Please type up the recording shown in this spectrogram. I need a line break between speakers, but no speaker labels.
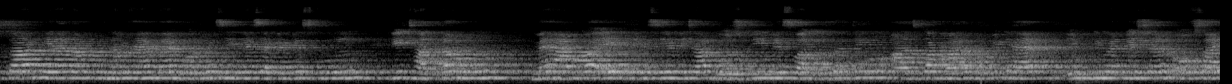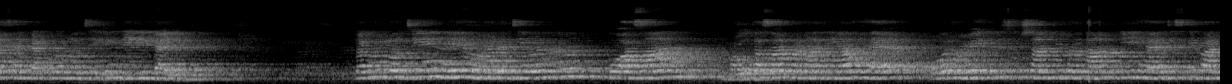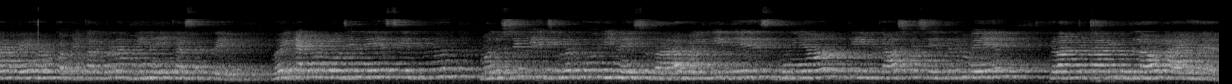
नमस्कार, मेरा नाम पूनम है। मैं गवर्नमेंट सीनियर सेकेंडरी स्कूल की छात्रा हूँ। मैं आपका एक दिवसीय विचार गोष्ठी में स्वागत प्रकार बदलाव लाए हैं।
